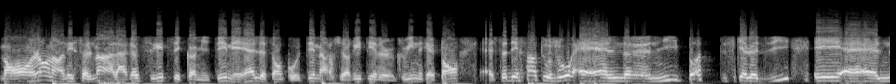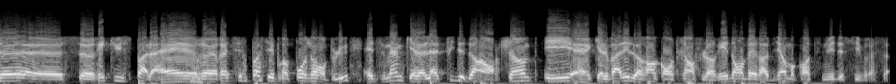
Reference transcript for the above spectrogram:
mais on, là, on en est seulement à la retirée de ses comités, mais elle, de son côté, Marjorie Taylor Greene répond, elle se défend toujours, elle, ne nie pas ce qu'elle a dit et elle ne euh, se récuse pas, là. elle ne retire pas ses propos non plus. Elle dit même qu'elle a l'appui de Donald Trump et euh, qu'elle va aller le rencontrer en Floride. On verra bien, on va continuer de suivre ça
